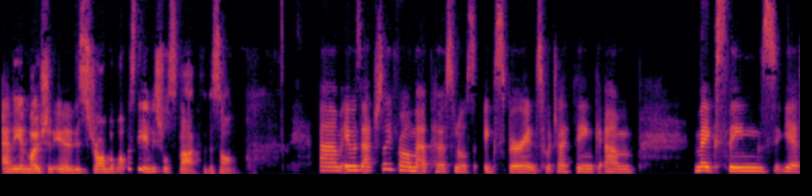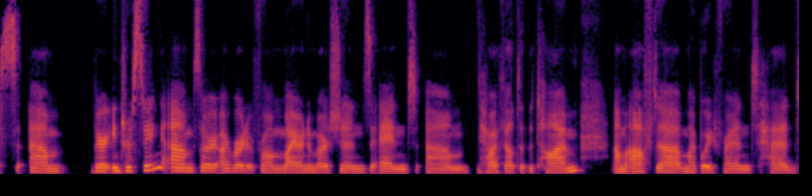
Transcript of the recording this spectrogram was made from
and the emotion in it is strong. But what was the initial spark for the song? Um, it was actually from a personal experience, which I think um, makes things, yes, um, very interesting. Um, so I wrote it from my own emotions and um, how I felt at the time um, after my boyfriend had,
